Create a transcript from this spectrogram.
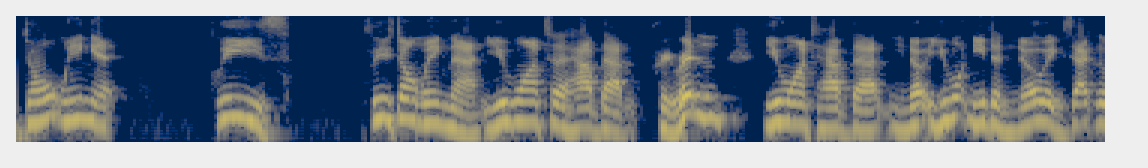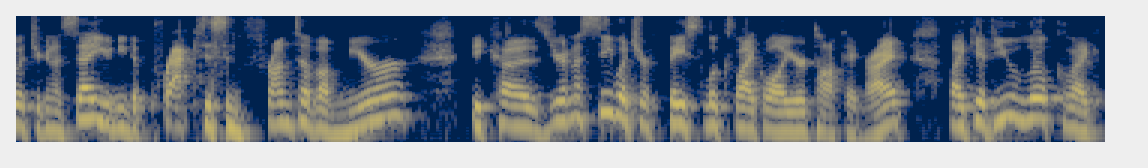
don't wing it. Please please don't wing that. You want to have that pre-written. You want to have that, you know, you won't need to know exactly what you're going to say. You need to practice in front of a mirror because you're going to see what your face looks like while you're talking, right? Like if you look like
